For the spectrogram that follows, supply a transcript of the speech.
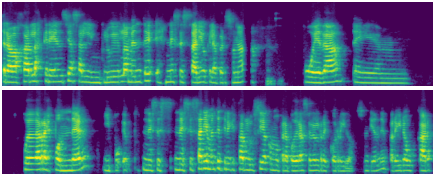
trabajar las creencias, al incluir la mente, es necesario que la persona pueda, pueda responder y necesariamente tiene que estar lúcida como para poder hacer el recorrido, ¿se entiende? Para ir a buscar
